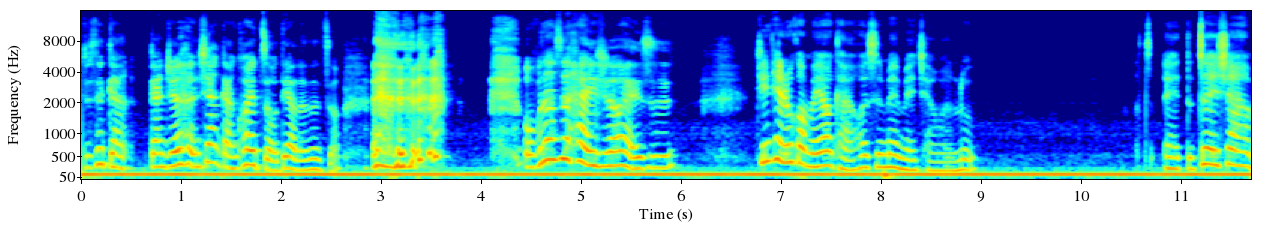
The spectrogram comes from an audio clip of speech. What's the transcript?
就是感感觉很像赶快走掉的那种。我不知道是害羞还是今天如果没有卡或是妹妹抢完路，哎，这一下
